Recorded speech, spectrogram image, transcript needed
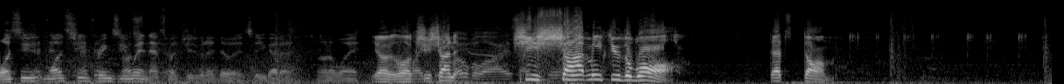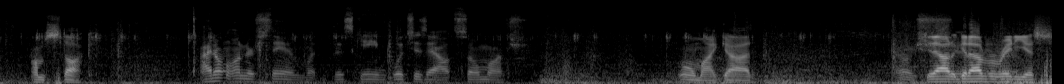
Once you, That once she brings you in, that's though. when she's gonna do it. So you gotta run away. Yo, look, like, she's trying to. immobilized, I She can't- shot me through the wall. That's dumb. I'm stuck. I don't understand what this game glitches out so much. Oh my god. Oh Get out! shit, Get out of her yeah. radius.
